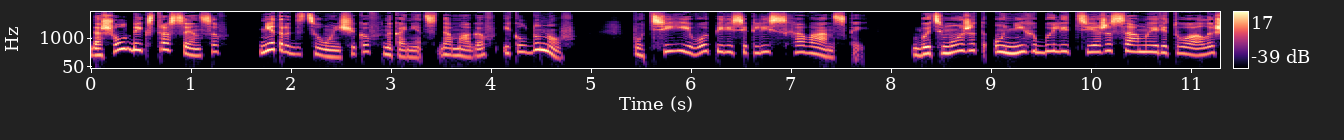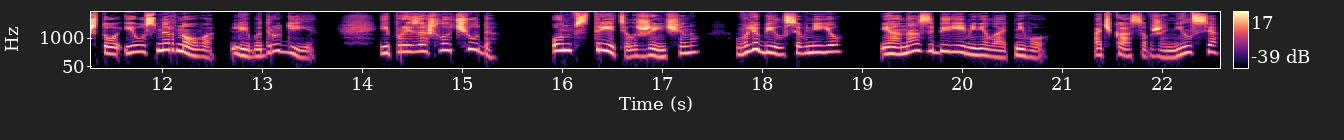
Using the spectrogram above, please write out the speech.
дошел до экстрасенсов, нетрадиционщиков, наконец, до магов и колдунов. Пути его пересеклись с Хованской. Быть может, у них были те же самые ритуалы, что и у Смирнова, либо другие. И произошло чудо. Он встретил женщину, влюбился в нее, и она забеременела от него. Очкасов женился,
